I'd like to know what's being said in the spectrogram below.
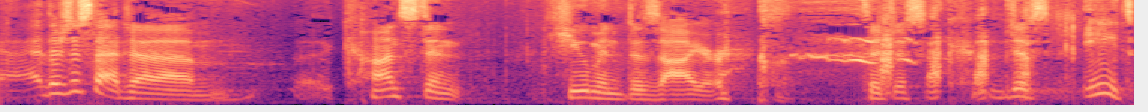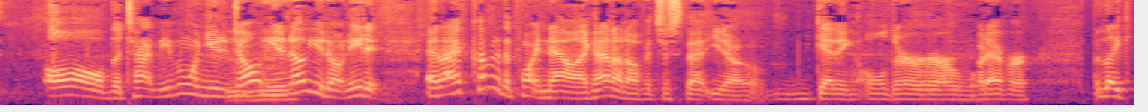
Uh, there's just that um, constant human desire to just just eat all the time, even when you don't, you mm-hmm. know, you don't need it. And I've come to the point now, like I don't know if it's just that you know, getting older or whatever, but like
